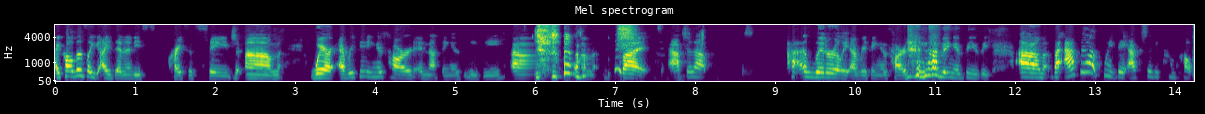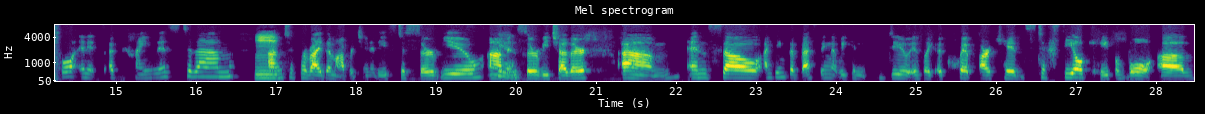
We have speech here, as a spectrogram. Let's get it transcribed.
I call this like identity crisis stage. Um, where everything is hard and nothing is easy. Um, um, but after that literally everything is hard and nothing is easy. Um, but after that point, they actually become helpful, and it's a kindness to them mm. um, to provide them opportunities to serve you um, and serve each other. Um, and so I think the best thing that we can do is like equip our kids to feel capable of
